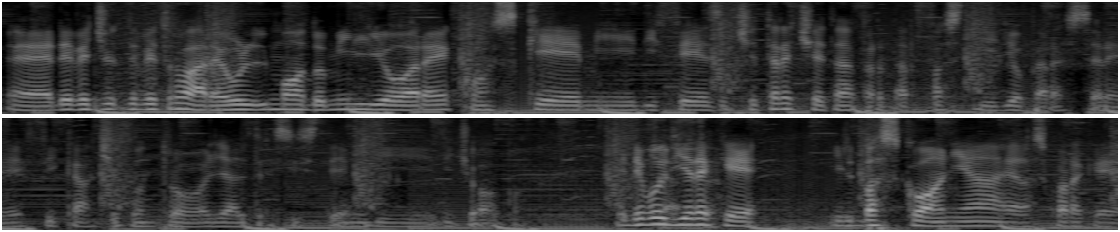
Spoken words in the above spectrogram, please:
eh, deve, deve trovare il modo migliore con schemi, difese, eccetera, eccetera, per dar fastidio, per essere efficace contro gli altri sistemi di, di gioco. E devo Certo. dire che il Basconia è la squadra che,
